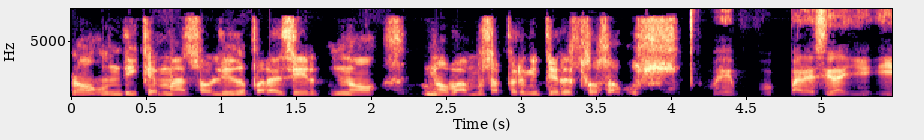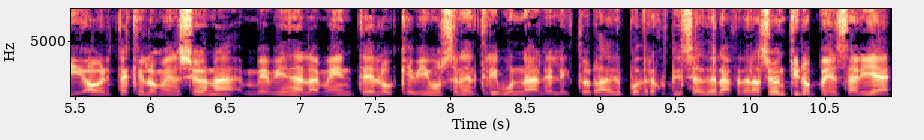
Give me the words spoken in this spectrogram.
¿no? Un dique más sólido para decir no, no vamos a permitir estos abusos. Pareciera, y, ahorita que lo menciona, me viene a la mente lo que vimos en el Tribunal Electoral del Poder Judicial de la Federación, que uno pensaría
